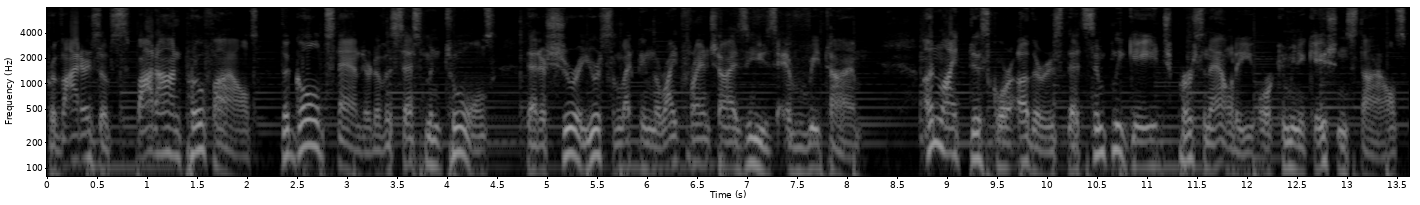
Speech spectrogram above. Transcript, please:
providers of spot on profiles, the gold standard of assessment tools that assure you're selecting the right franchisees every time. Unlike DISC or others that simply gauge personality or communication styles,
